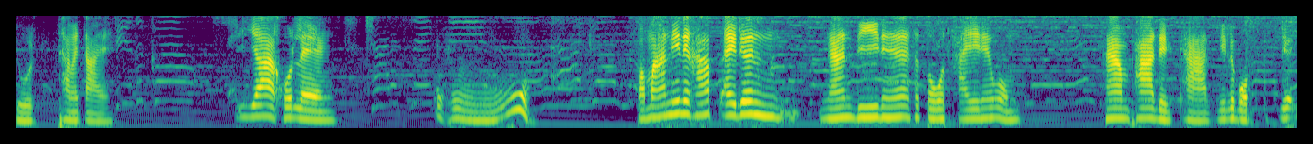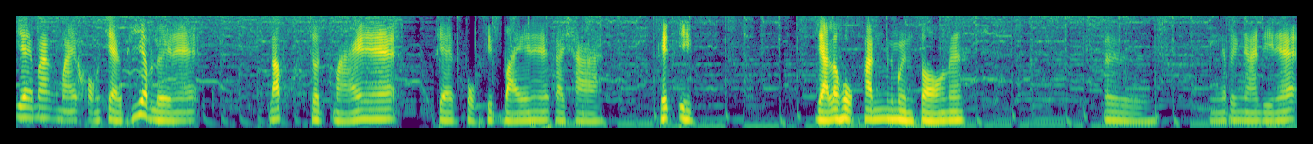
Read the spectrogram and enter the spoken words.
ดูทำให้ตายย่าโคตรแรง โอ้โหประมาณนี้นะครับไอเดนงานดีนะฮะสโตไทยนะผมห้ามพลาดเด็ดขาดมีระบบเยอะแยะมากมายของแจกเพียบเลยนะฮะรับจดหมายนะฮะแจก 60 ใบนะฮะกาชาเพชรอีก อย่างละหกพันเป็นหมื่นสองนะ เออนี่ก็เป็นงานดีนะฮะ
